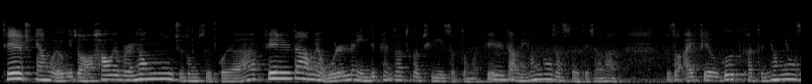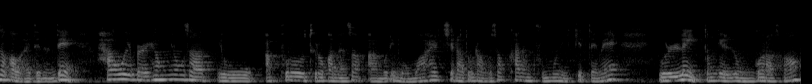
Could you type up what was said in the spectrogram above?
제일 중요한 거 여기죠. however 형 주동 쓸 거야. feel 다음에 원래 independent가 뒤에 있었던 거야. feel 다음에 형용사 써야 되잖아. 그래서 I feel good 같은 형용사가 와야 되는데 however 형용사 요 앞으로 들어가면서 아무리 뭐뭐 할지라도 라고 해석하는 구문이 있기 때문에 원래 있던 게 일로 온 거라서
